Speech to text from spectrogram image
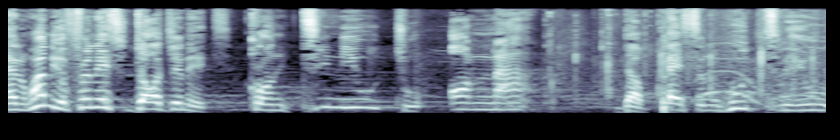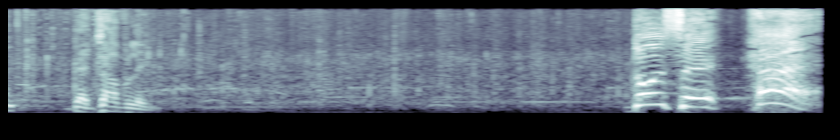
And when you finish dodging it, continue to honor the person who threw the javelin. Don't say, Hey,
